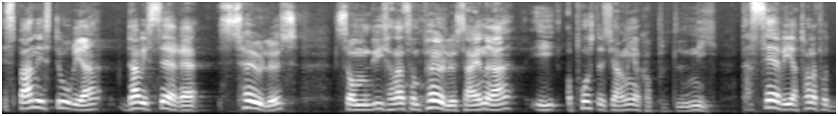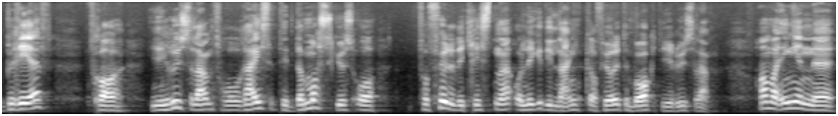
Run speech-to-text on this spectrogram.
spennende historie der vi ser eh, Saulus, som de kjenner som Paulus senere, i Apostels gjerninger kapittel 9. Der ser vi at han har fått brev fra Jerusalem for å reise til Damaskus og forfølge de kristne og ligge de lenker og føre dem tilbake til Jerusalem. Han var ingen eh,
